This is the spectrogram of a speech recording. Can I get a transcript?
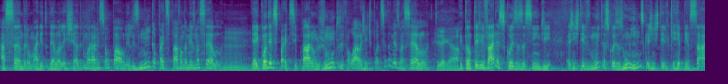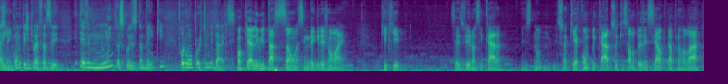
a Sandra, o marido dela, o Alexandre, morava em São Paulo. Eles nunca participavam da mesma célula. Hum. E aí, quando eles participaram juntos, eles falaram: Uau, a gente pode ser da mesma célula. Que legal. Então, teve várias coisas assim de. A gente teve muitas coisas ruins que a gente teve que repensar Sim. e como que a gente vai fazer. E teve muitas coisas também que foram oportunidades. Qual que é a limitação assim da igreja online? Que, que vocês viram assim, cara? Isso, não, isso, aqui é complicado, isso aqui só no presencial que dá para rolar.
